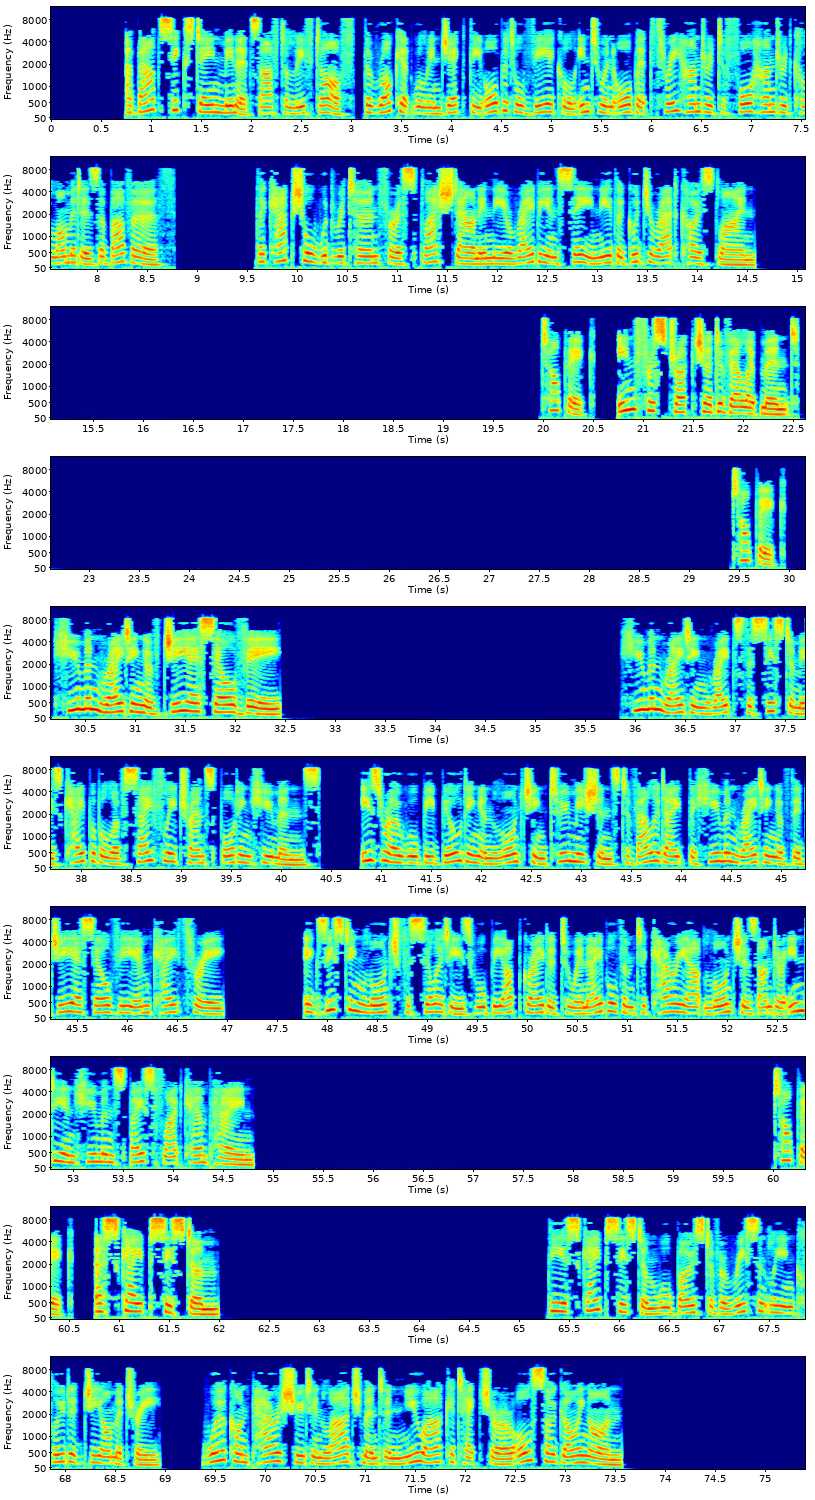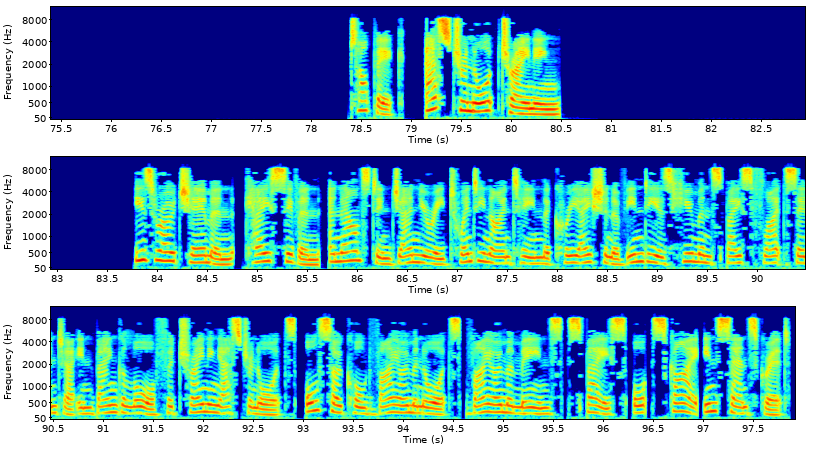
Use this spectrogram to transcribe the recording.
About 16 minutes after liftoff, the rocket will inject the orbital vehicle into an orbit 300 to 400 km above Earth. The capsule would return for a splashdown in the Arabian Sea near the Gujarat coastline. Infrastructure development Human rating of GSLV Human rating rates the system is capable of safely transporting humans. ISRO will be building and launching two missions to validate the human rating of the GSLV Mk3. Existing launch facilities will be upgraded to enable them to carry out launches under Indian human spaceflight campaign. Escape system The escape system will boast of a recently included geometry. Work on parachute enlargement and new architecture are also going on. Astronaut training ISRO chairman, K. Sivan, announced in January 2019 the creation of India's Human Space Flight Centre in Bangalore for training astronauts, also called Vyomanauts Vyoma means space or sky in Sanskrit.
